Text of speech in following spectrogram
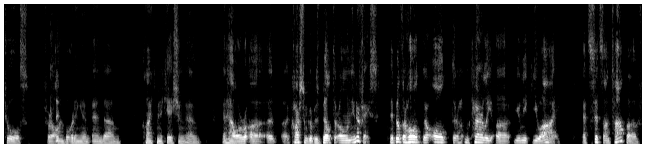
tools for onboarding and, and um, client communication and and how a, a, a Carson Group has built their own interface they built their whole their all their entirely uh, unique UI that sits on top of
